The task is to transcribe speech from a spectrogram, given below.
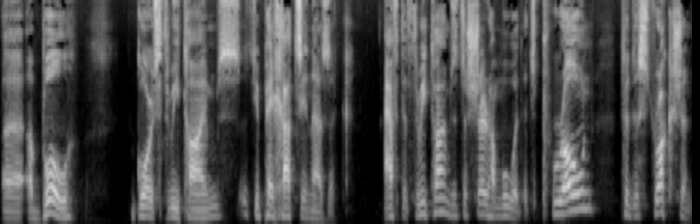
Uh, a bull gores three times, you pay Chatzi Nazik. After three times, it's a Sher Hamuad. It's prone to destruction.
